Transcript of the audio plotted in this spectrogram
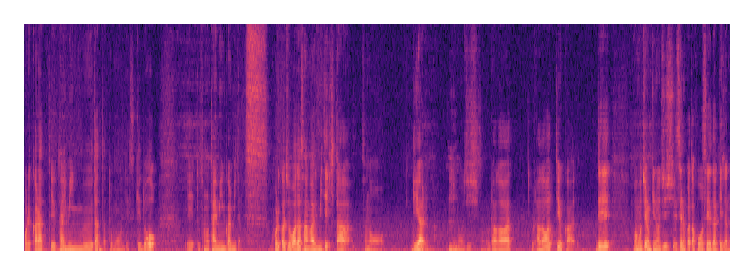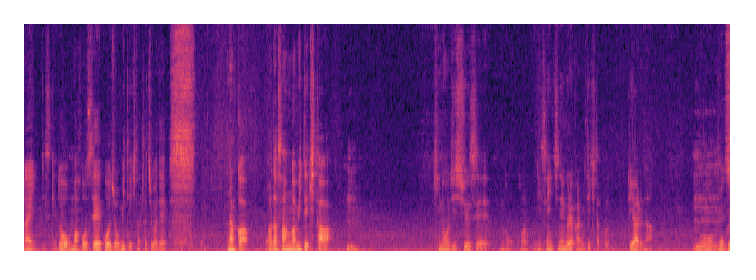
これからっていうタイミングだったと思うんですけど、えー、とそのタイミングから見た。これからちょっと和田さんが見てきたそのリアルな技能実習生の裏側、うん、裏側っていうかで、まあ、もちろん技能実習生の方は法制だけじゃないんですけど、うん、まあ、法制工場を見てきた立場でなんか和田さんが見てきた、うん、技能実習生のこの2001年ぐらいから見てきたこうリアルなこう目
